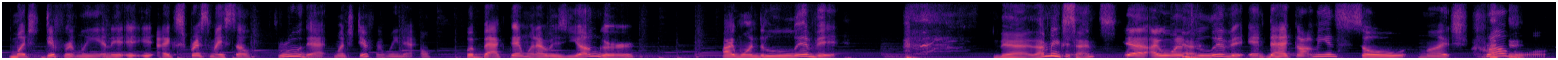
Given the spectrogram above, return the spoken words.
much differently, and it, it, I express myself through that much differently now. But back then, when I was younger, I wanted to live it. Yeah, that makes sense. Yeah, I wanted Yeah. to live it. And that got me in so much trouble.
